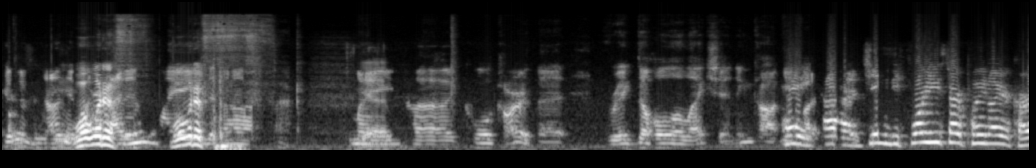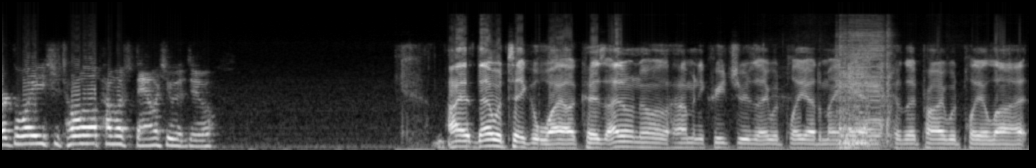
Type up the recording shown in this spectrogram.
could have done if what would have? What would have? uh, fuck. my uh, cool card that rigged the whole election and caught me. Hey, uh, Jim, before you start putting all your cards away, you should total up how much damage you would do. I that would take a while because I don't know how many creatures I would play out of my hand because I probably would play a lot.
